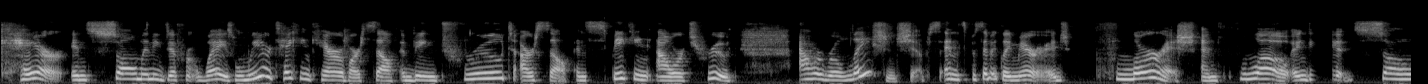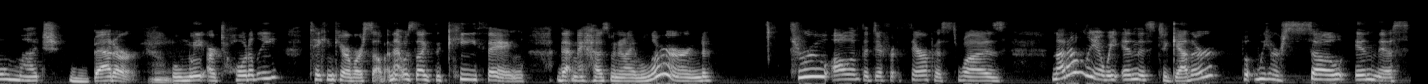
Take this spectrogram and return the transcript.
care in so many different ways. When we are taking care of ourselves and being true to ourselves and speaking our truth, our relationships, and specifically marriage, flourish and flow and get so much better mm. when we are totally taking care of ourselves. And that was like the key thing that my husband and I learned through all of the different therapists was not only are we in this together, but we are so in this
